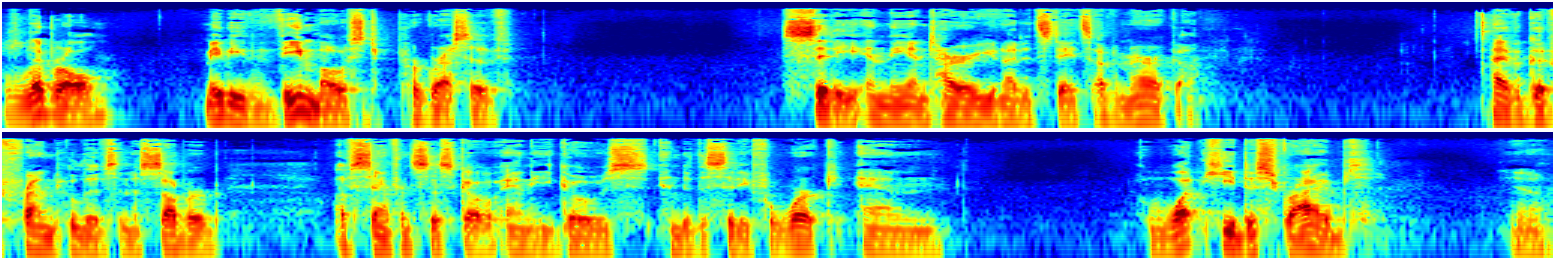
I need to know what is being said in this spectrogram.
liberal, maybe the most progressive city in the entire United States of America. I have a good friend who lives in a suburb of San Francisco and he goes into the city for work and what he described you know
